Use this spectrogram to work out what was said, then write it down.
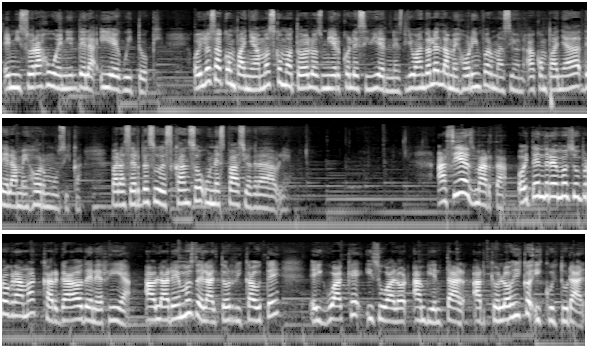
emisora juvenil de la IE Huitoqui. Hoy los acompañamos como todos los miércoles y viernes, llevándoles la mejor información acompañada de la mejor música, para hacer de su descanso un espacio agradable. Así es, Marta. Hoy tendremos un programa cargado de energía. Hablaremos del Alto Ricaute e Iguaque y su valor ambiental, arqueológico y cultural.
